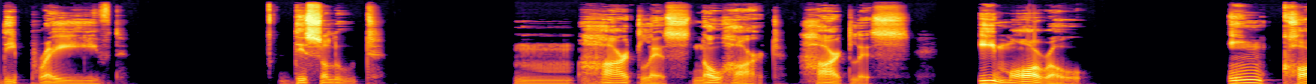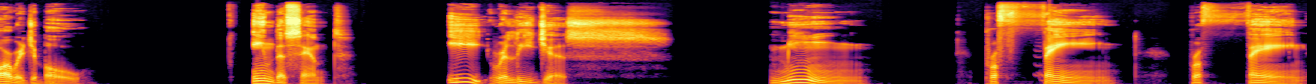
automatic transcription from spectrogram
depraved, dissolute, mm, heartless, no heart, heartless, immoral, incorrigible, indecent, irreligious, mean, profane, profane,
